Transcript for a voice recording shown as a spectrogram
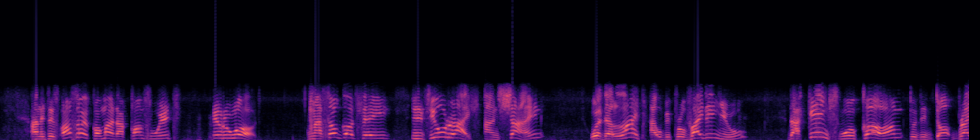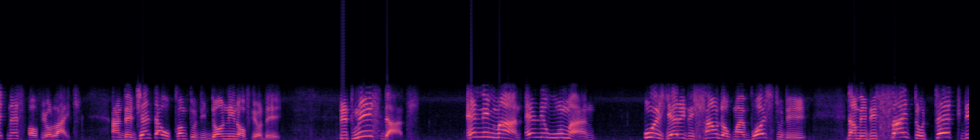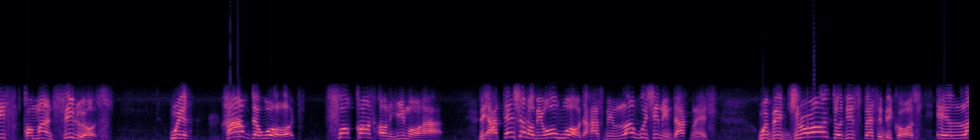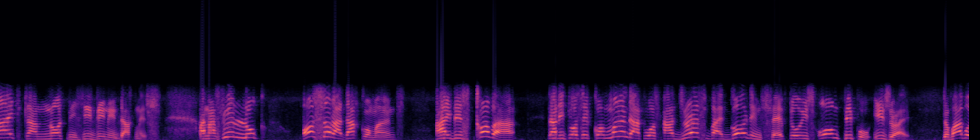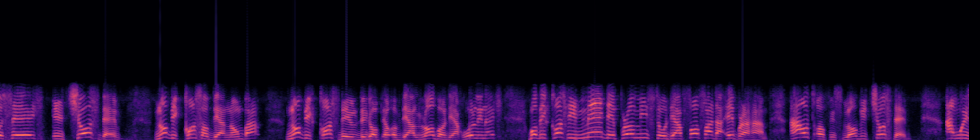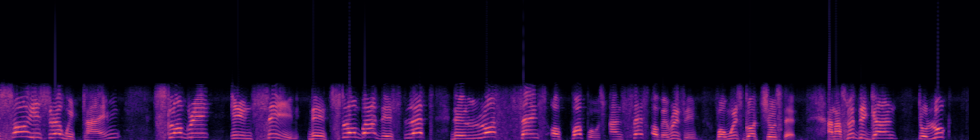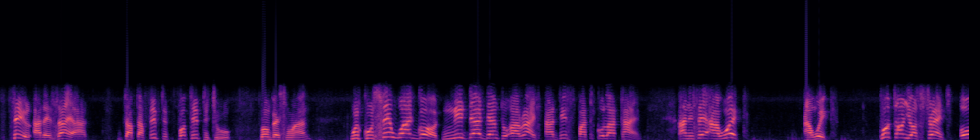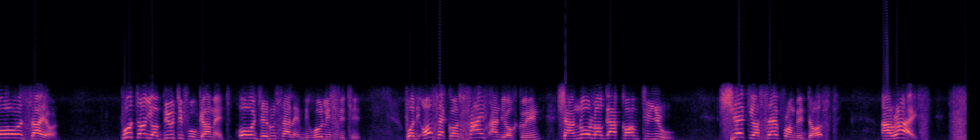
And it is also a command that comes with a reward. And I saw God saying, if you rise and shine with the light I will be providing you, the kings will come to the brightness of your light, and the Gentile will come to the dawning of your day. It means that any man, any woman who is hearing the sound of my voice today that may decide to take this command serious will have the world focus on him or her. The attention of the whole world that has been languishing in darkness will be drawn to this person because a light cannot be hidden in darkness. And as we look also at that command, I discover that it was a command that was addressed by God Himself to His own people, Israel. The Bible says He chose them not because of their number, not because they, they, of, of their love or their holiness, but because He made a promise to their forefather Abraham. Out of His love, He chose them. And we saw Israel with time slumbering in sin. They slumbered, they slept, they lost sense of purpose and sense of a reason for which God chose them. And as we began to look still at Isaiah chapter 50, 52 from verse 1, we could see why God needed them to arise at this particular time. And he said, Awake, awake. Put on your strength, O Zion. Put on your beautiful garment, O Jerusalem, the holy city. For the uncircumcised and the unclean shall no longer come to you. Shake yourself from the dust. Arise.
